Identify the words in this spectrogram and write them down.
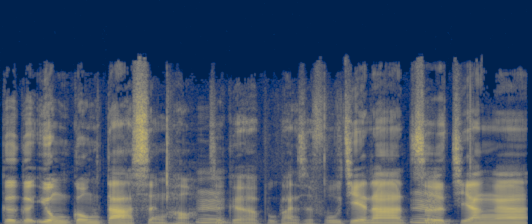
各个用工大省哈，这个不管是福建啊、浙江啊。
